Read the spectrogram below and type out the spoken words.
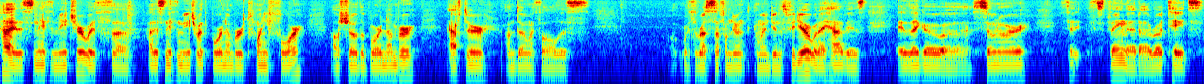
Hi, this is Nathan Macher with uh, Hi, this is Nathan Macher with board number 24. I'll show the board number after I'm done with all this, with the rest of the stuff I'm doing. I'm going to do in this video. What I have is a Lego uh, sonar th thing that uh, rotates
